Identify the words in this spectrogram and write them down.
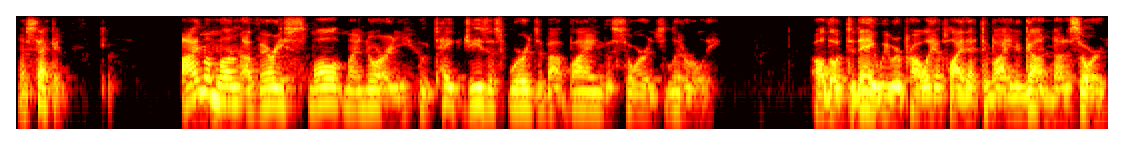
Now, second, I'm among a very small minority who take Jesus' words about buying the swords literally. Although today we would probably apply that to buying a gun, not a sword.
